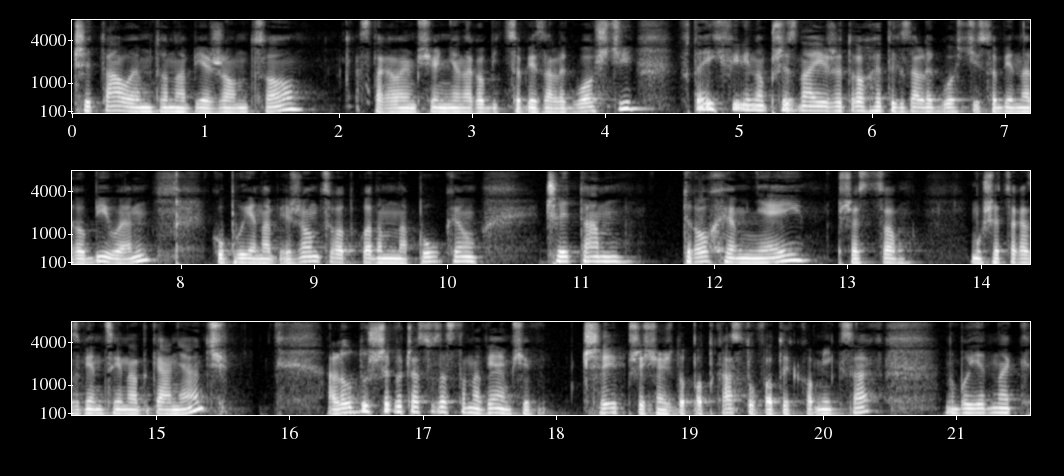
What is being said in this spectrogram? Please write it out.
czytałem to na bieżąco. Starałem się nie narobić sobie zaległości. W tej chwili no przyznaję, że trochę tych zaległości sobie narobiłem. Kupuję na bieżąco, odkładam na półkę, czytam trochę mniej, przez co muszę coraz więcej nadganiać. Ale od dłuższego czasu zastanawiałem się, czy przysiąść do podcastów o tych komiksach, no bo jednak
